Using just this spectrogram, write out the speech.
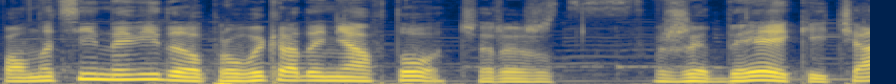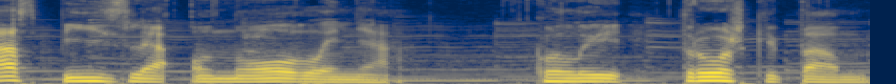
повноцінне відео про викрадення авто через вже деякий час після оновлення. Коли трошки там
